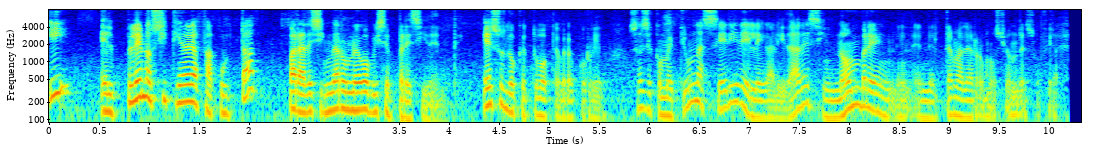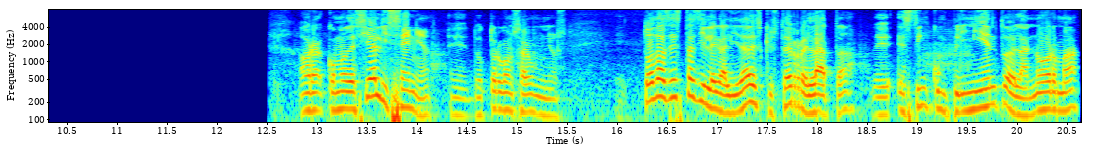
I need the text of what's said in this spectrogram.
Y el Pleno sí tiene la facultad para designar un nuevo vicepresidente. Eso es lo que tuvo que haber ocurrido. O sea, se cometió una serie de ilegalidades sin nombre en, el tema de remoción de Sofía. Ahora, como decía Licenia, eh, doctor Gonzalo Muñoz, todas estas ilegalidades que usted relata, este incumplimiento de la norma,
